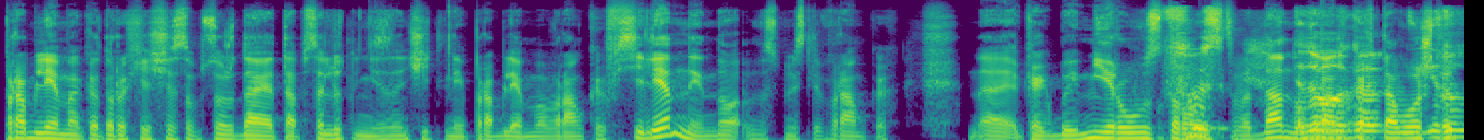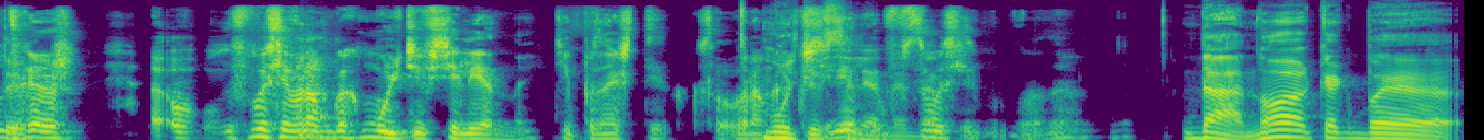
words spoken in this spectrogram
проблемы, о которых я сейчас обсуждаю, это абсолютно незначительные проблемы в рамках вселенной, но в смысле в рамках э, как бы мироустройства, да, но Я в думал, рамках как- того, я что думал, ты... скажешь, э, в смысле в рамках мультивселенной. Типа, знаешь, ты в рамках Мультивселенной, вселенной. В да. смысле, ну, да. Да, но как бы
